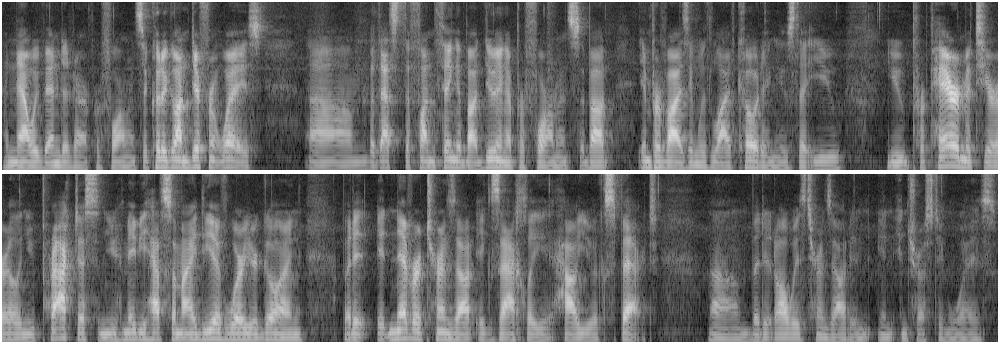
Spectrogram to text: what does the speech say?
And now we've ended our performance. It could have gone different ways, um, but that's the fun thing about doing a performance, about improvising with live coding, is that you you prepare material and you practice and you maybe have some idea of where you're going, but it, it never turns out exactly how you expect. Um, but it always turns out in, in interesting ways.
